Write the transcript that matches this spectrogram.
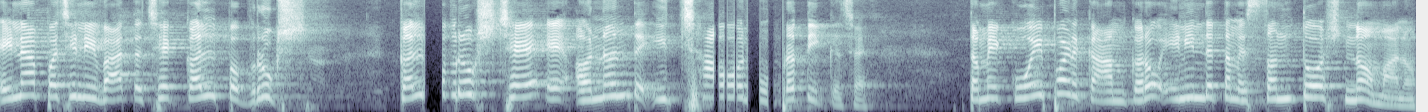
એના પછીની વાત છે કલ્પ વૃક્ષ. કલ્પ વૃક્ષ છે એ અનંત ઈચ્છાઓનું પ્રતીક છે. તમે કોઈ પણ કામ કરો, એની અંદર તમે સંતોષ ન માનો.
